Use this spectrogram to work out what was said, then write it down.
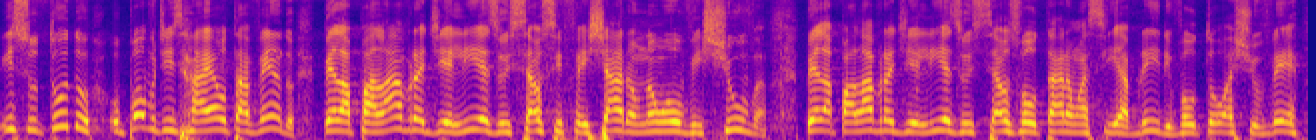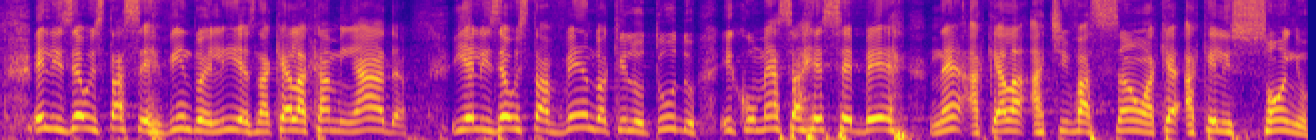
Isso tudo o povo de Israel está vendo. Pela palavra de Elias, os céus se fecharam, não houve chuva. Pela palavra de Elias, os céus voltaram a se abrir e voltou a chover. Eliseu está servindo Elias naquela caminhada e Eliseu está vendo aquilo tudo e começa a receber né, aquela ativação, aquele sonho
